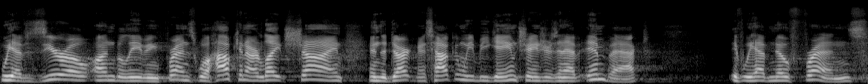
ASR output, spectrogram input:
we have zero unbelieving friends. Well, how can our light shine in the darkness? How can we be game changers and have impact? if we have no friends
